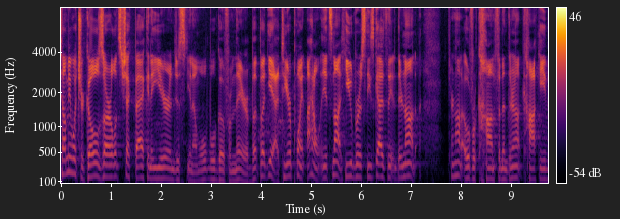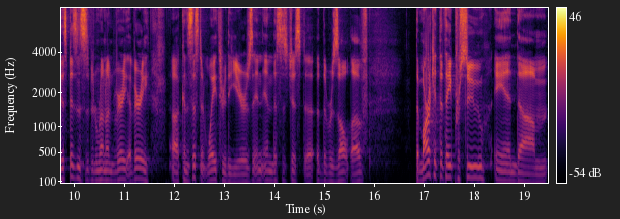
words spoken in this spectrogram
tell me what your goals are. Let's check back in a year and just you know we'll we'll go from there. But but yeah, to your point, I don't. It's not hubris. These guys they, they're not. They're not overconfident. They're not cocky. This business has been run a very a very uh, consistent way through the years, and, and this is just uh, the result of the market that they pursue. And um,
